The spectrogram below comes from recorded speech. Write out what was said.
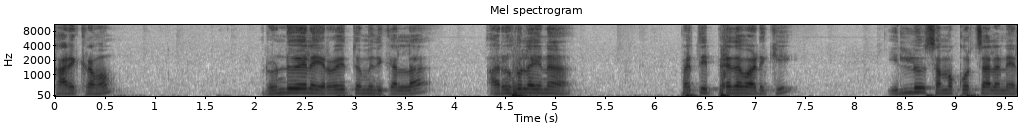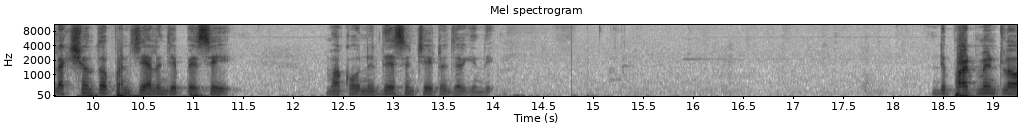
కార్యక్రమం రెండు వేల ఇరవై తొమ్మిది కల్లా అర్హులైన ప్రతి పేదవాడికి ఇల్లు సమకూర్చాలనే లక్ష్యంతో పనిచేయాలని చెప్పేసి మాకు నిర్దేశం చేయటం జరిగింది. డిపార్ట్మెంట్లో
